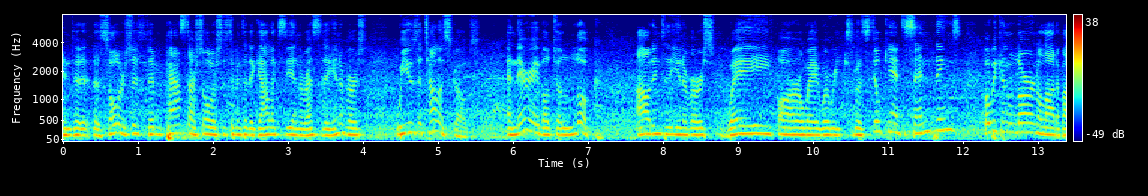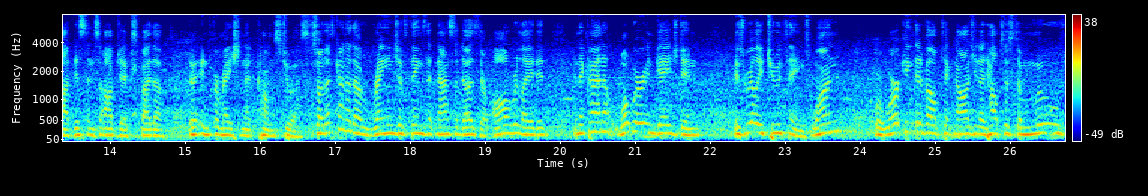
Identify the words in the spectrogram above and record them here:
into the solar system, past our solar system, into the galaxy and the rest of the universe, we use the telescopes. And they're able to look out into the universe way far away where we still can't send things, but we can learn a lot about distant objects by the, the information that comes to us. So that's kind of the range of things that NASA does. They're all related. And they kind of, what we're engaged in is really two things. One, we're working to develop technology that helps us to move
